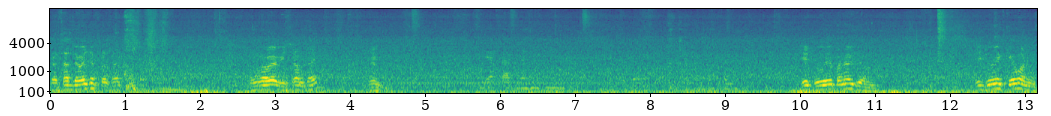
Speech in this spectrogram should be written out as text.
પ્રસાદ લેવાય છે પ્રસાદ? હું હવે વિશ્રામ થાય. એમ. જે જોઈએ બનાવી દેવાનું. એ જોઈએ કહેવાનું.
